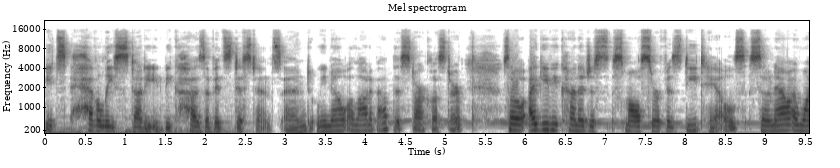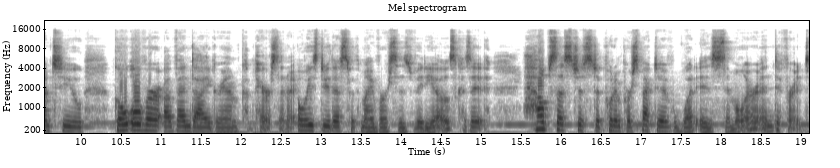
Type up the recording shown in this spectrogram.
it's heavily studied because of its distance, and we know a lot about this star cluster. So I gave you kind of just small surface details. So now I want to go over a Venn diagram comparison. I always do this with my versus videos because it helps us just to put in perspective what is similar and different.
